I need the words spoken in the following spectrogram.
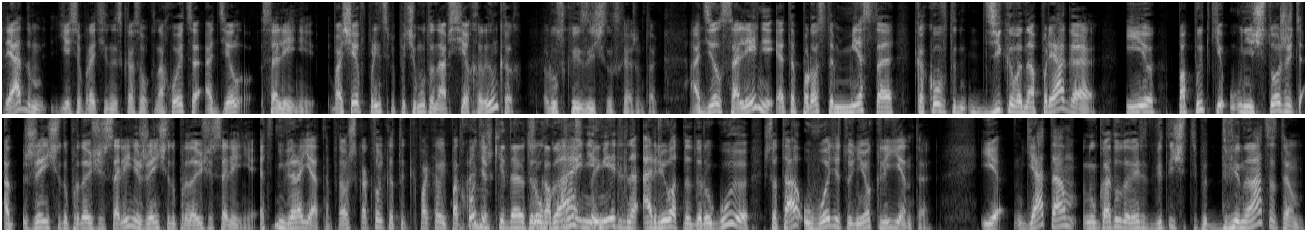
Рядом, если пройти наискосок, находится отдел солений. Вообще, в принципе, почему-то на всех рынках, русскоязычных, скажем так, отдел солений — это просто место какого-то дикого напряга, и попытки уничтожить женщину, продающую соленье, женщину, продающую соленье. Это невероятно, потому что как только ты к подходишь, другая капустой. немедленно орет на другую, что та уводит у нее клиента. И я там, ну, году, наверное, в 2012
